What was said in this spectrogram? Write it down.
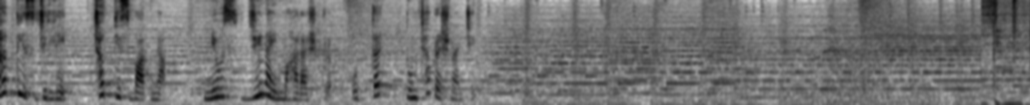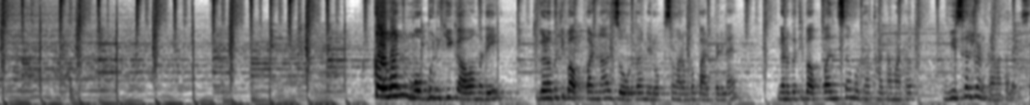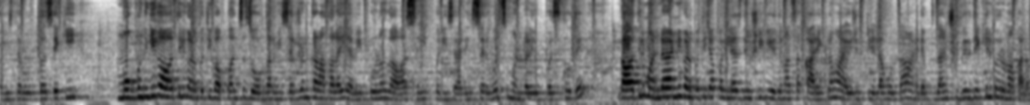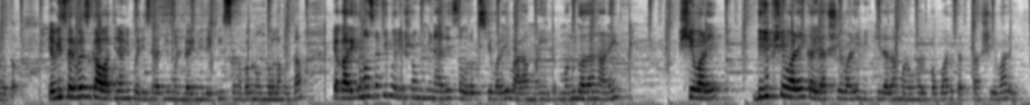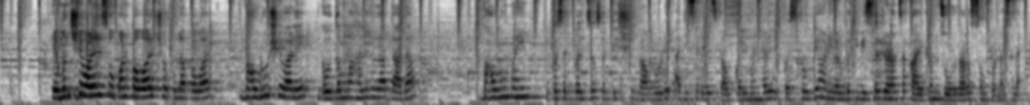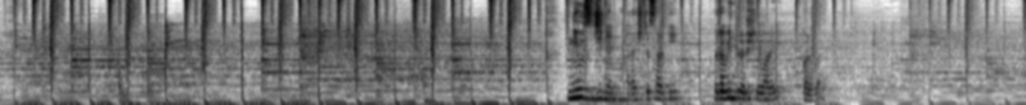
छत्तीस जिल्हे छत्तीस बातम्या. News G nine Maharashtra. उत्तर तुमच्या प्रश्नांची. कळवण मोगभणकी गावामध्ये गणपती बाप्पांना जोरदार निरोप समारंभ पार पडलाय. गणपती बाप्पांचं मोठ्या थाटामाटात विसर्जन करण्यात आलंय. सविस्तर वृत्त असे की मोगभणगी गावातील गणपती बाप्पांचं जोरदार विसर्जन करण्यात आलं यावेळी पूर्ण गावासहित परिसरातील सर्वच मंडळी उपस्थित होते. गावातील मंडळांनी गणपतीच्या पहिल्याच दिवशी कीर्तनाचा कार्यक्रम आयोजित केलेला होता आणि रक्तदान शिबिर देखील भरवण्यात आलं होतं. यावेळी सर्वच गावातील आणि परिसरातील मंडळींनी देखील सहभाग नोंदवला होता. या कार्यक्रमासाठी परिश्रम घेणारे सौरभ शेवाळे बाळा मैंद मनुदादा नाणे शेवाळे दिलीप शेवाळे कैलास शेवाळे विक्कीदादा मनोहर पवार दत्ता शेवाळे हेमंत शेवाळे सोपान पवार छकुला पवार भावडू शेवाळे गौतम महाले दादा भावडू मैन उपसरपंच सतीश गांगुर्डे आदी सर्वच गावकरी मंडळी उपस्थित होते आणि गणपती विसर्जनाचा कार्यक्रम जोरदार संपन्न झाला न्यूज जिनेन महाराष्ट्रासाठी रवींद्र शेवाळे कळवण.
